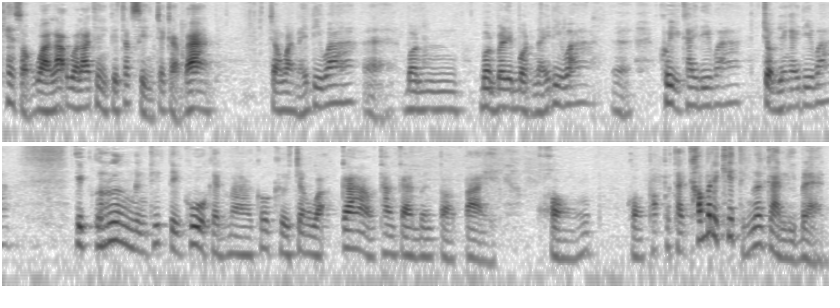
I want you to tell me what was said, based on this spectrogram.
แค่สองวาระวาระที่หนึ่งคือทักษิณจะกลับบ้าน จังหวัดไหนดีว่าบนบนบริบทไหนดีว่าเออคุยกับใครดีว่า จบยังไงดีว่า อีกเรื่องหนึ่งที่ตีคู่กันมาก็คือจังหวะก้าวทางการเมืองต่อไปของของพรรคเพื่อไทยเขาไม่ได้คิดถึงเรื่องการรีแบรนด์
